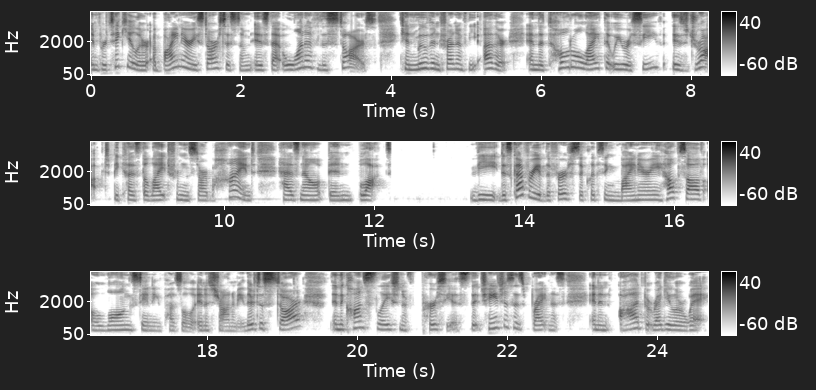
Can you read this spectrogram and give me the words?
in particular, a binary star system is that one of the stars can move in front of the other, and the total light that we receive is dropped because the light from the star behind has now been blocked. The discovery of the first eclipsing binary helped solve a long standing puzzle in astronomy. There's a star in the constellation of Perseus that changes its brightness in an odd but regular way.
